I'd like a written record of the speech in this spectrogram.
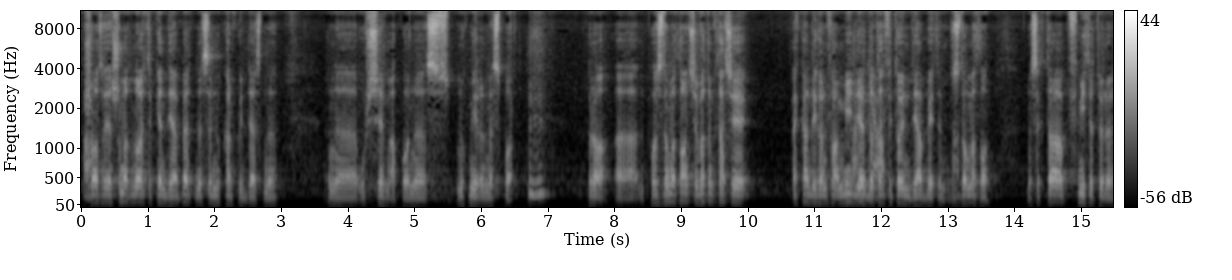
po. shanset janë shumë të mëdha të kenë diabet nëse nuk kanë kujdes në në ushqim apo në nuk mirren me sport. Mhm. Pra, po s'do me thënë që vëtëm këta që e kanë dikënd në familje, do ta fitojnë diabetin. S'do me thënë. Nëse këta fëmijët e tyre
